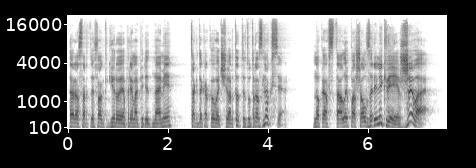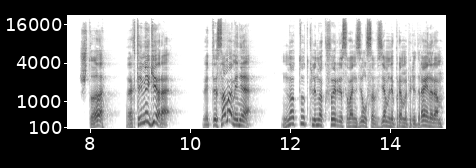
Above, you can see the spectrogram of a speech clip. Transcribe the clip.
Раз артефакт героя прямо перед нами, тогда какого чёрта ты тут разлёгся? Ну-ка встал и пошёл за реликвией, живо! Что? Ах ты Мегера! Ведь ты сама меня... Но тут клинок Феррис вонзился в землю прямо перед Райнером,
